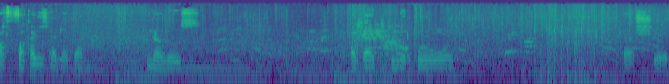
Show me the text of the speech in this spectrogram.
oh fuck! I just had like um, you know those. I got political award. Oh shit.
